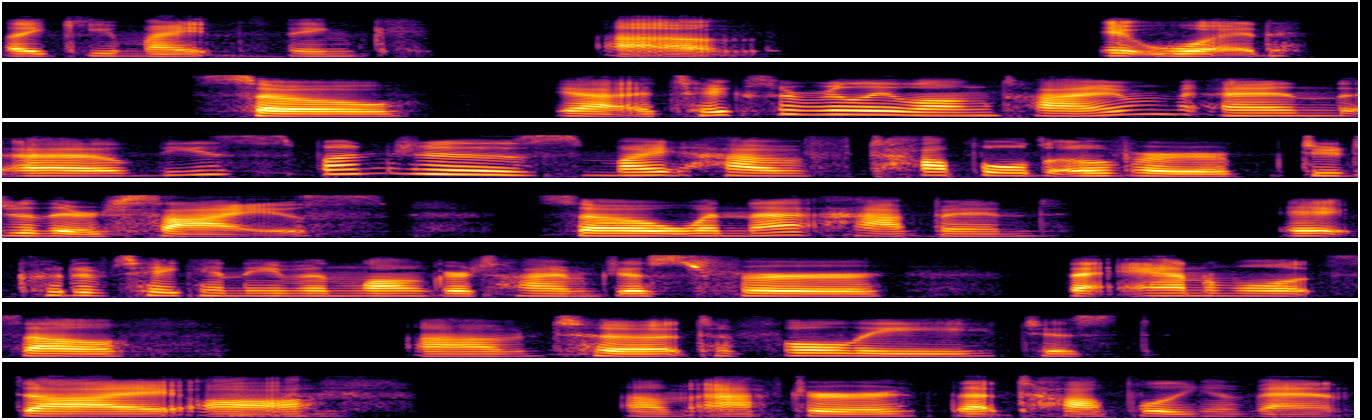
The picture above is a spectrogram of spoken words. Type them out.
like you might think um, it would. So yeah, it takes a really long time, and uh, these sponges might have toppled over due to their size. So when that happened, it could have taken even longer time just for the animal itself um, to, to fully just die off um, after that toppling event.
